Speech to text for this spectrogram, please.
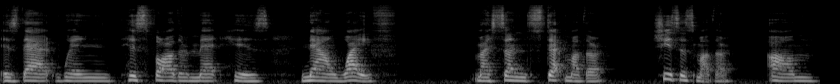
is that when his father met his now wife, my son's stepmother, she's his mother, um,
